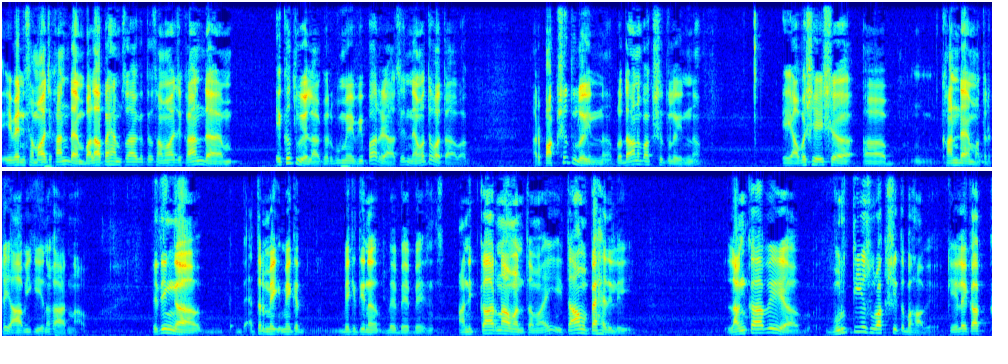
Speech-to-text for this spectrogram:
එවැනි සමාජ කණ්ඩායම් බලාපෑම් සහගත සමාජ කණ්ඩායම් එකතු වෙලා කරපු මේ විපර්යාසය නැවත වතාවක් අර පක්ෂ තුල ඉන්න ප්‍රධාන පක්ෂ තුල ඉන්න ඒ අවශේෂ කණ්ඩායම් අතරට යාවි කියන කාරණාව. ඉතින් ඇත්තට මේක මේක මේකේ තියෙන අනිත් කාරණාවන් තමයි ඊටාම පැහැදිලි ලංකාවේ වෘත්තීය සුරක්ෂිත භාවය කියලා එකක්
